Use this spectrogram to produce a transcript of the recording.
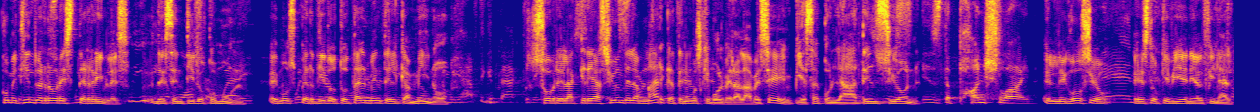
cometiendo errores terribles de sentido común. Hemos perdido totalmente el camino. Sobre la creación de la marca tenemos que volver al ABC. Empieza con la atención. El negocio es lo que viene al final.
